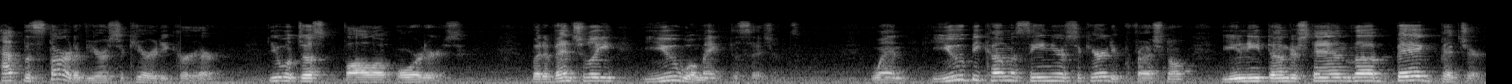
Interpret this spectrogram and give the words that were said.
At the start of your security career, you will just follow orders. But eventually, you will make decisions. When you become a senior security professional, you need to understand the big picture.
